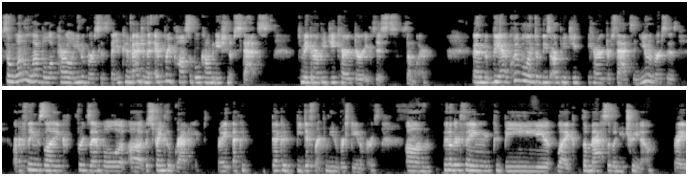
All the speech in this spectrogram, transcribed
so one level of parallel universe is that you can imagine that every possible combination of stats to make an RPG character exists somewhere. And the equivalent of these RPG character stats in universes are things like, for example, uh, the strength of gravity, right? That could that could be different from universe to universe. Um, another thing could be like the mass of a neutrino, right?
